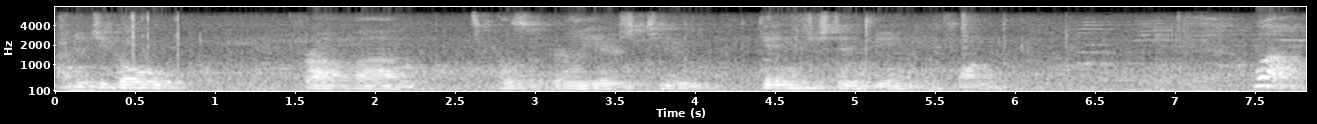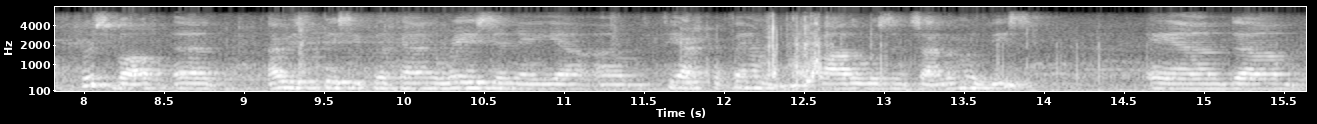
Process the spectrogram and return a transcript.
how did you go from um, those early years to getting interested in being a performer? Well, first of all, uh, I was basically kind of raised in a uh, um, theatrical family. My father was in silent movies, and um,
